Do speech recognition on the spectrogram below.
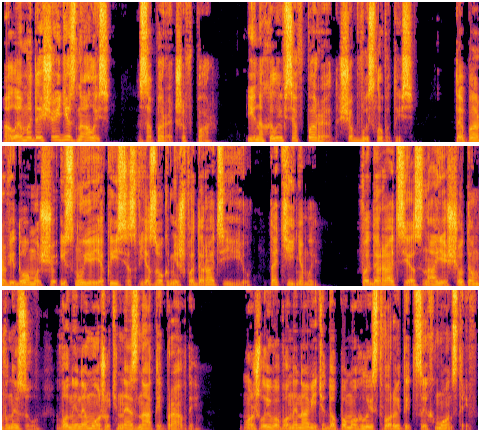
Але ми дещо й дізнались, заперечив пар, і нахилився вперед, щоб висловитись. Тепер відомо, що існує якийсь зв'язок між Федерацією та тінями. Федерація знає, що там внизу, вони не можуть не знати правди. Можливо, вони навіть допомогли створити цих монстрів.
